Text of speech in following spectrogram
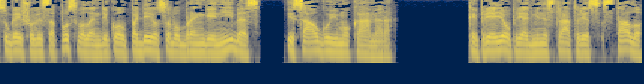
sugaišo visą pusvalandį, kol padėjo savo brangenybės į saugojimo kamerą. Kai prieėjau prie administratorės stalo,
